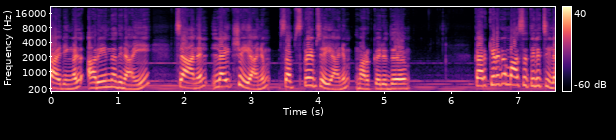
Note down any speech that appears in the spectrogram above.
കാര്യങ്ങൾ അറിയുന്നതിനായി ചാനൽ ലൈക്ക് ചെയ്യാനും സബ്സ്ക്രൈബ് ചെയ്യാനും മറക്കരുത്. കർക്കിടക മാസത്തിലെ ചില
